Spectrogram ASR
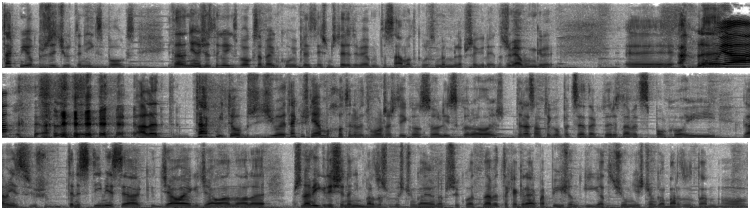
tak mi obrzydził ten Xbox. I to nie chodzi o tego Xboxa, bo jakbym kupił PlayStation 4, to miałbym to samo, tylko po prostu miałbym lepsze gry. Znaczy miałbym gry. Yy, ale, Buja! ale, ale tak mi to obrzydziło. i Tak już nie mam ochoty nawet włączać tej konsoli, skoro teraz mam tego PC, który jest nawet spoko i dla mnie jest już, ten Steam jest jak, działa jak działa, no ale przynajmniej gry się na nim bardzo szybko ściągają na przykład. Nawet taka gra jak ma 50 giga, to się u mnie ściąga bardzo tam O,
